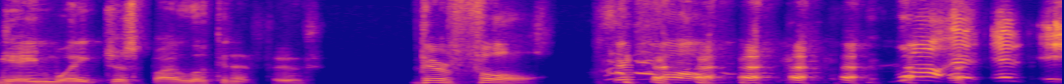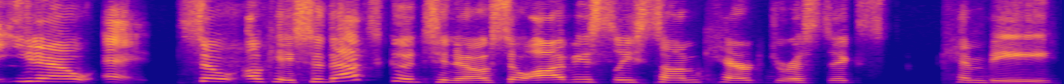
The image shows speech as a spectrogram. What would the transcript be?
gain weight just by looking at food. They're full. They're full. well, it, it, you know, eh, so okay, so that's good to know. So obviously, some characteristics can be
